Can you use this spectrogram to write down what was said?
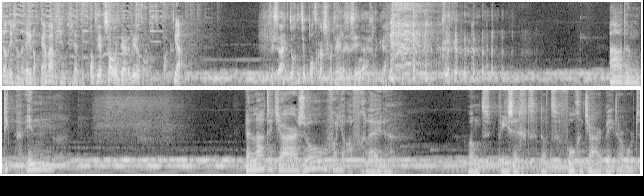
Dan is dan een reden om kernwapens in te zetten. Want je hebt zo een derde wereldoorlog te pakken. Ja, Het is eigenlijk toch niet een podcast voor het hele gezin eigenlijk, hè? adem diep in. En laat dit jaar zo van je afglijden. Want wie zegt dat volgend jaar beter wordt?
